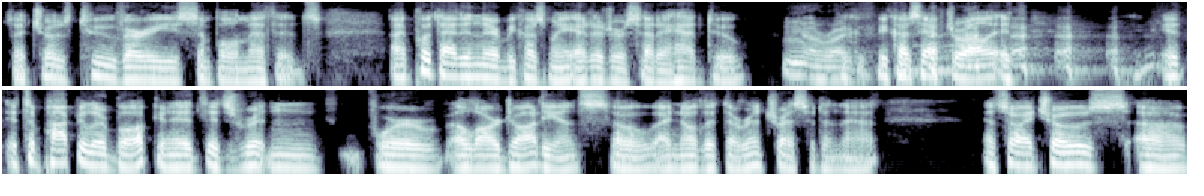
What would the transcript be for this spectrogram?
So i chose two very simple methods. I put that in there because my editor said i had to all right. Because after all, it, it, it's a popular book and it's it's written for a large audience, so I know that they're interested in that. And so I chose uh,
